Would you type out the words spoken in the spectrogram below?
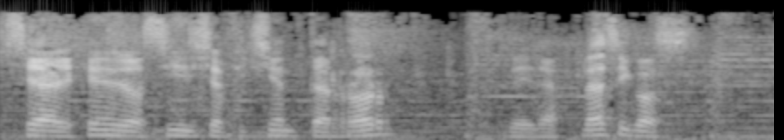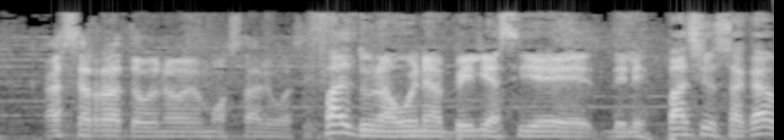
sea el género ciencia ficción terror de los clásicos. Hace rato que no vemos algo así. Falta una buena peli así de, del espacio saca.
